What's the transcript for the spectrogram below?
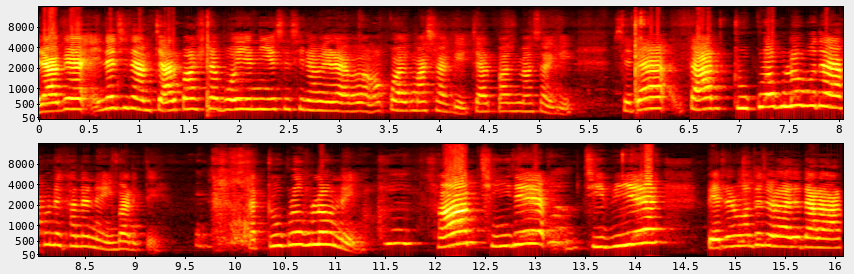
এর আগে এনেছিলাম, চার পাঁচটা বই নিয়ে এসেছিলাম এর কয়েক মাস আগে, চার পাঁচ মাস আগে। সেটা, তার টুকরোগুলো বোধহয় এখন এখানে নেই বাড়িতে। তার টুকরোগুলোও নেই। সব ছিঁড়ে, চিবিয়ে পেটের মধ্যে চলে গেছে। দাঁড়া আর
